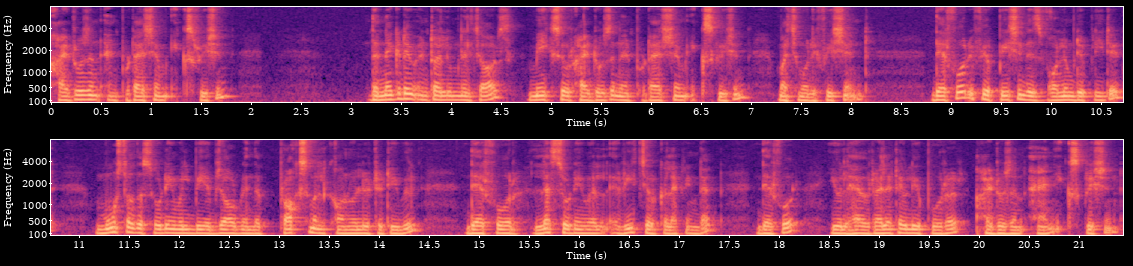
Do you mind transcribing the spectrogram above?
hydrogen and potassium excretion. The negative intraluminal charge makes your hydrogen and potassium excretion much more efficient. Therefore, if your patient is volume depleted, most of the sodium will be absorbed in the proximal convoluted tubule. Therefore, less sodium will reach your collecting duct. Therefore, you will have relatively poorer hydrogen ion excretion.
